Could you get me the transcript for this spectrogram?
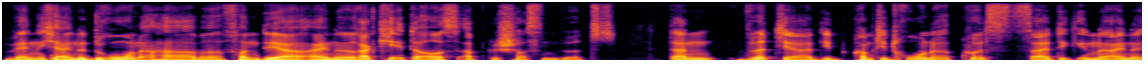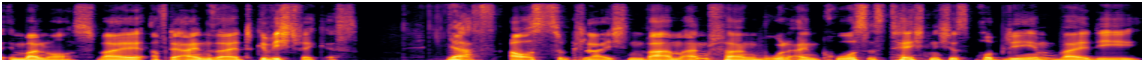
wenn ich eine Drohne habe, von der eine Rakete aus abgeschossen wird, dann wird ja, die, kommt die Drohne kurzzeitig in eine Imbalance, weil auf der einen Seite Gewicht weg ist. Ja. Das auszugleichen war am Anfang wohl ein großes technisches Problem, weil die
